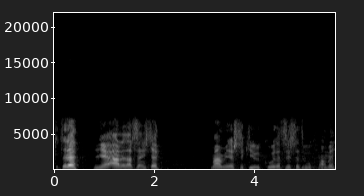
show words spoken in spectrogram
To tyle? Nie, ale na szczęście mamy jeszcze kilku, znaczy jeszcze dwóch mamy.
